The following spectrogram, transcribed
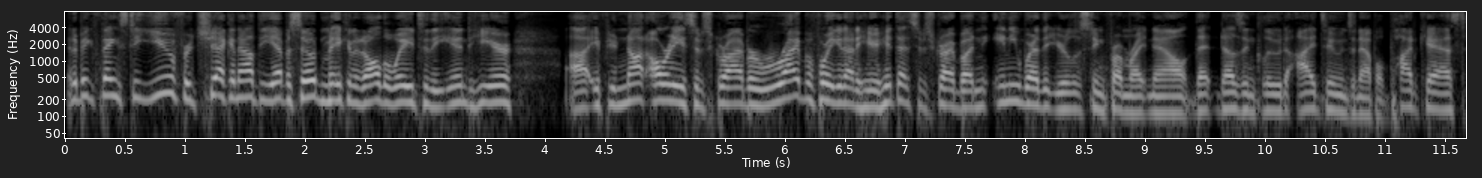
And a big thanks to you for checking out the episode, and making it all the way to the end here. Uh, if you're not already a subscriber, right before you get out of here, hit that subscribe button anywhere that you're listening from right now. That does include iTunes and Apple Podcast,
